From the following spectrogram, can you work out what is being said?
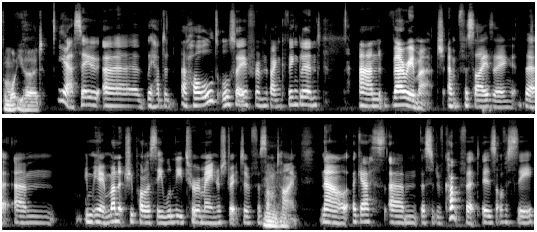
from what you heard. Yeah, so uh, we had a, a hold also from the Bank of England, and very much emphasising that um, you know monetary policy will need to remain restrictive for some Mhm. time. Now, I guess um, the sort of comfort is obviously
